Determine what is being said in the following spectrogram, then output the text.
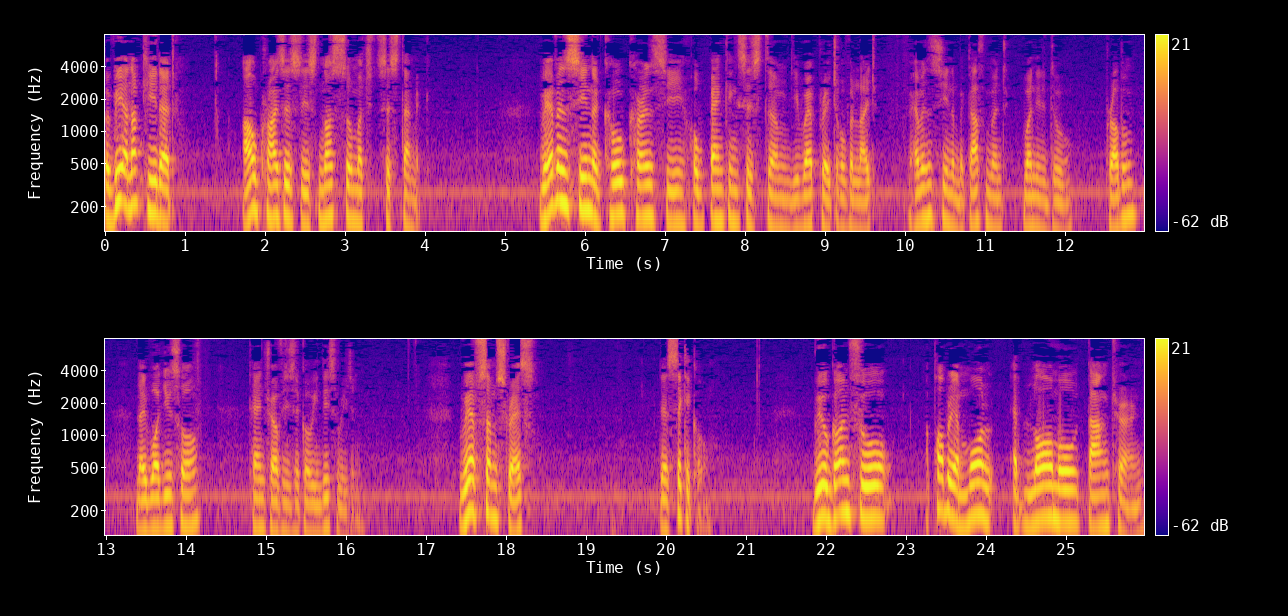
But we are lucky that our crisis is not so much systemic. We haven't seen a cold currency whole banking system evaporate overnight. We haven't seen the government run into problem like what you saw 10, 12 years ago in this region. We have some stress. They're cyclical. We've gone through a, probably a more abnormal downturn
